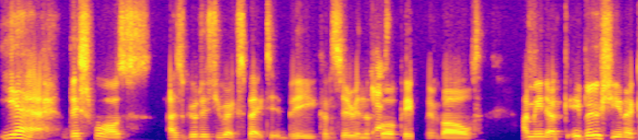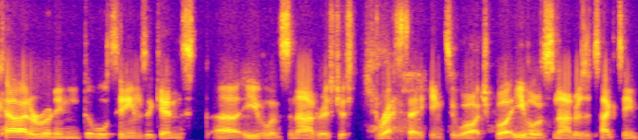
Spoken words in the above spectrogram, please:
Yeah, this was as good as you expect it to be, considering the yes. four people involved. I mean, Ibushi and Okada running double teams against uh, Evil and Sanada is just breathtaking to watch. But Evil and Sanada as a tag team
